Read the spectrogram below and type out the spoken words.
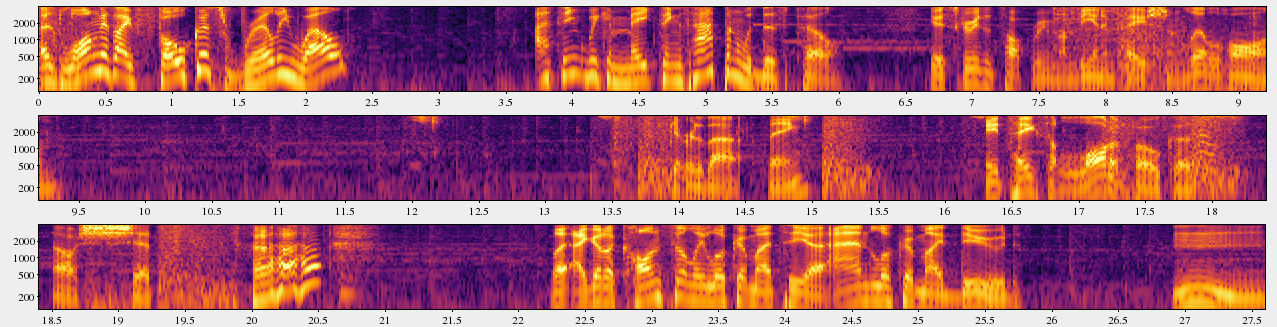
As long as I focus really well, I think we can make things happen with this pill. Yo, screw the top room. I'm being impatient. Little horn. Let's get rid of that thing. It takes a lot of focus. Oh, shit. like, I gotta constantly look at my tear and look at my dude. Hmm.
